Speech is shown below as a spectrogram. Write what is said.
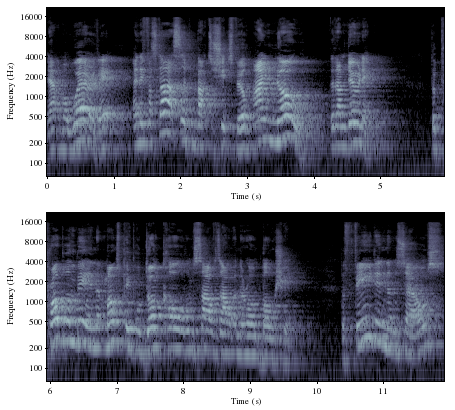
Yeah, I'm aware of it. And if I start slipping back to Shitsville, I know that I'm doing it. The problem being that most people don't call themselves out on their own bullshit. They're feeding themselves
